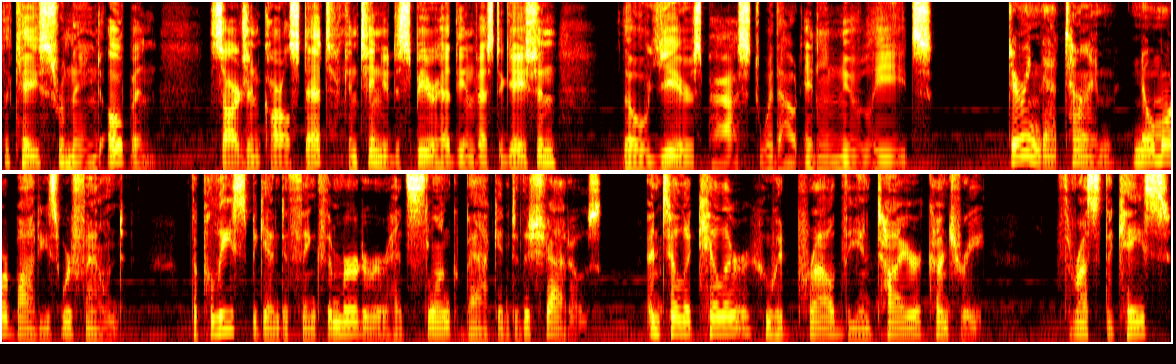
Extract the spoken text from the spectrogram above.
the case remained open. Sergeant Carlstedt continued to spearhead the investigation, though years passed without any new leads. During that time, no more bodies were found. The police began to think the murderer had slunk back into the shadows until a killer who had prowled the entire country thrust the case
